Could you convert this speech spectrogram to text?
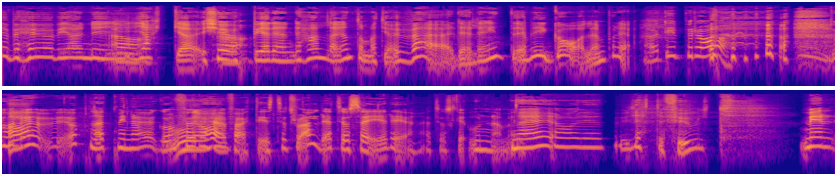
är. Behöver jag en ny Ja. jacka? Köper jag den? Det handlar inte om att jag är värd eller inte. Jag blir galen på det. Ja, det är bra. Du har ö- öppnat mina ögon för Ja. det här faktiskt. Jag tror aldrig att jag säger det, att jag ska unna mig. Nej, ja, det är jättefult. Men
